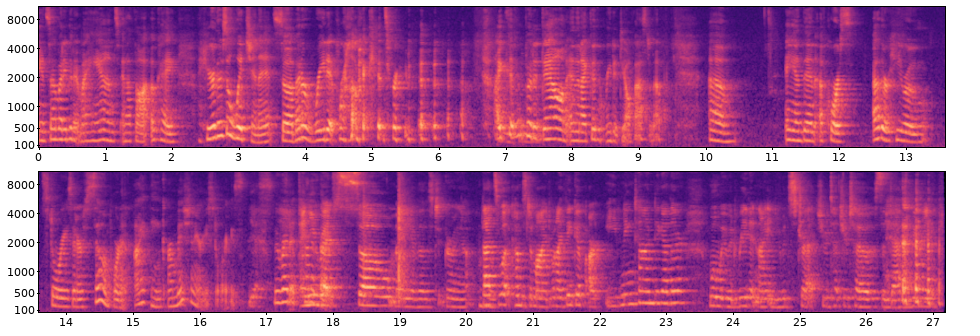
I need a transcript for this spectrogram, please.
And somebody put it in my hands, and I thought, okay, I hear there's a witch in it, so I better read it before I let my kids read it. I couldn't put it down, and then I couldn't read it to y'all fast enough. Um, and then, of course, other hero stories that are so important, I think, are missionary stories. Yes. We read a ton And you of read so many of those t- growing up. That's what comes to mind when I think of our evening time together. When we would read at night, and you would stretch, you would touch your toes, and Dad would be reading.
